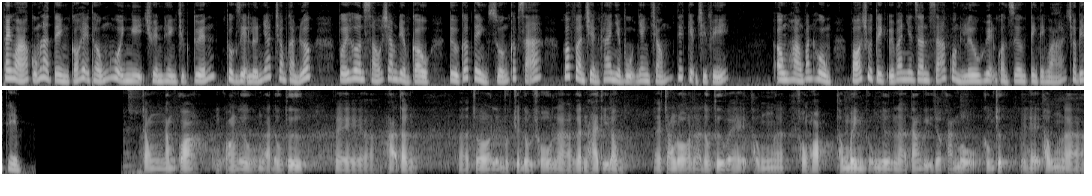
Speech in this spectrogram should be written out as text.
Thanh Hóa cũng là tỉnh có hệ thống hội nghị truyền hình trực tuyến thuộc diện lớn nhất trong cả nước, với hơn 600 điểm cầu từ cấp tỉnh xuống cấp xã, góp phần triển khai nhiệm vụ nhanh chóng, tiết kiệm chi phí. Ông Hoàng Văn Hùng, Phó Chủ tịch Ủy ban nhân dân xã Quảng Lưu, huyện Quảng Dương, tỉnh Thanh Hóa cho biết thêm. Trong năm qua thì Quảng Lưu cũng đã đầu tư về ờ, hạ tầng ờ, cho lĩnh vực chuyển đổi số là gần 2 tỷ đồng. Ờ, trong đó là đầu tư về hệ thống ờ, phòng họp thông minh cũng như là trang bị cho cán bộ công chức. Cái hệ thống là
